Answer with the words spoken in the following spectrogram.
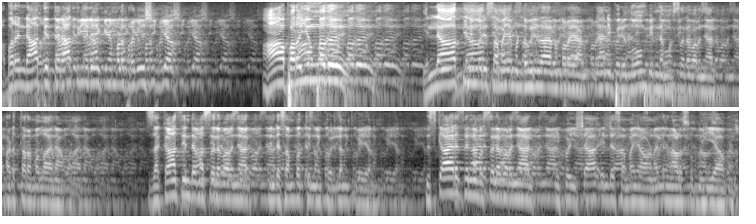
ഖബറിന്റെ ആദ്യത്തെ രാത്രിയിലേക്ക് നമ്മൾ പ്രവേശിക്കാം ആ പറയുന്നത് എല്ലാത്തിനും ഒരു സമയമുണ്ട്. ഒരു ഉദാഹരണം പറയാം. ഞാനിപ്പോ ഒരു നോമ്പിന്റെ മസല പറഞ്ഞാൽ അടുത്ത റമദാനാണ്. മസല പറഞ്ഞാൽ നിന്റെ സമ്പത്തിന് കൊല്ലം തുകയാണ്. നിസ്കാരത്തിന്റെ മസല പറഞ്ഞാൽ ഇപ്പൊ ഇഷാന്റെ സമയമാണ്. അല്ലെങ്കിൽ നാളെ സുബഹിയാവണം.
